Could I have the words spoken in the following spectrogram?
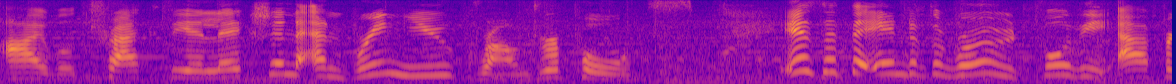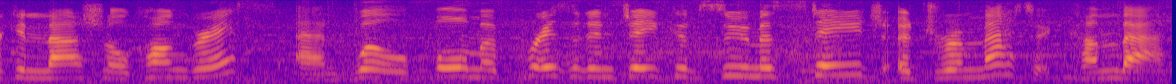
I will track the election and bring you ground reports. Is it the end of the road for the African National Congress? And will former President Jacob Zuma stage a dramatic comeback?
